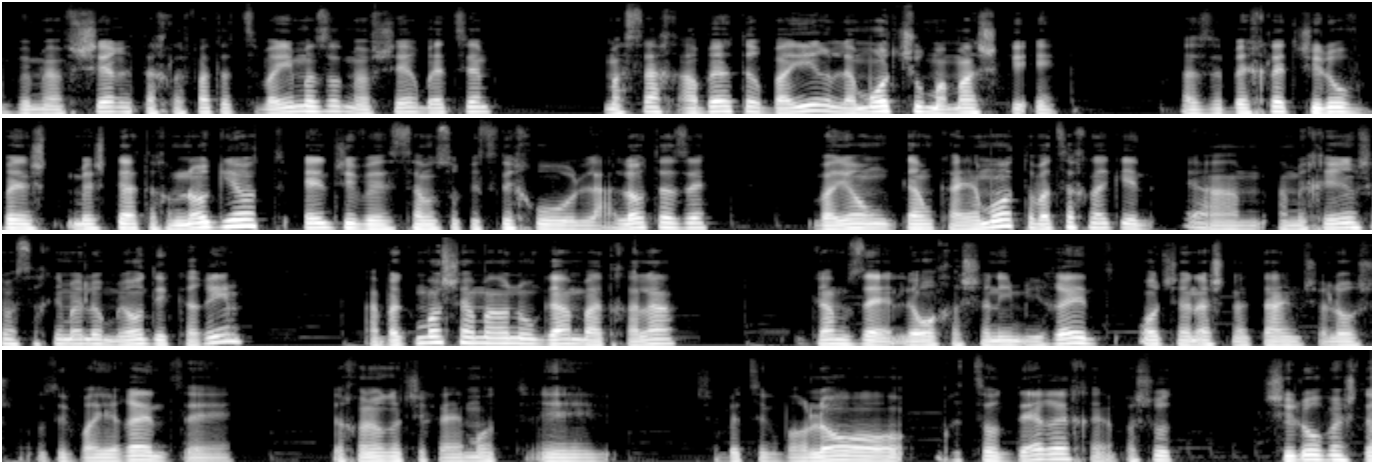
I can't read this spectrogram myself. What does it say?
ומאפשר את החלפת הצבעים הזאת, מאפשר בעצם מסך הרבה יותר בהיר למרות שהוא ממש כהה. אז זה בהחלט שילוב בין, בין שתי הטכנולוגיות, LG וסמסונג הצליחו לעלות על זה, והיום גם קיימות, אבל צריך להגיד, המחירים של המסכים האלו מאוד יקרים, אבל כמו שאמרנו גם בהתחלה, גם זה לאורך השנים ירד, עוד שנה, שנתיים, שלוש, זה כבר ירד, זה טכנולוגיות שקיימות, אה, שבעצם כבר לא פריצות דרך, אלא פשוט שילוב בין שתי,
